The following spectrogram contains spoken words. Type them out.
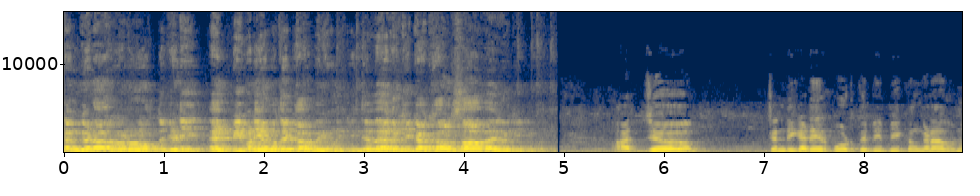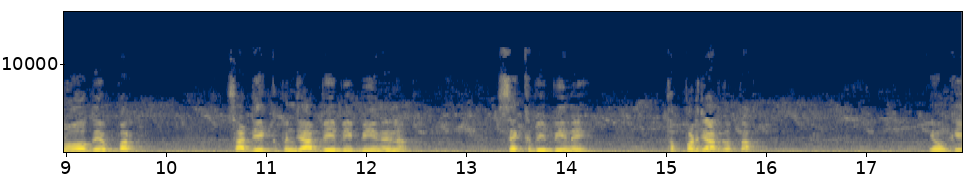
ਕੰਗਣਾ ਰਣੌਤ ਜਿਹੜੀ ਐਮਪੀ ਬਣੀ ਹੈ ਉਹਦੇ ਕਾਰਵਾਈ ਹੋਣੀ ਚਾਹੀਦੀ ਹੈ। ਵਾਹਿਗੁਰੂ ਜੀ ਕਾ ਖਾਲਸਾ, ਵਾਹਿਗੁਰੂ ਜੀ ਕੀ ਫਤਿਹ। ਅੱਜ ਚੰਡੀਗੜ੍ਹ 에ਅਰਪੋਰਟ ਤੇ ਬੀਬੀ ਕੰਗਣਾ ਰਣੌਤ ਦੇ ਉੱਪਰ ਸਾਡੀ ਇੱਕ ਪੰਜਾਬੀ ਬੀਬੀ ਨੇ ਨਾ, ਸਿੱਖ ਬੀਬੀ ਨੇ ਥੱਪੜ ਜੜ ਦਿੱਤਾ। ਕਿਉਂਕਿ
